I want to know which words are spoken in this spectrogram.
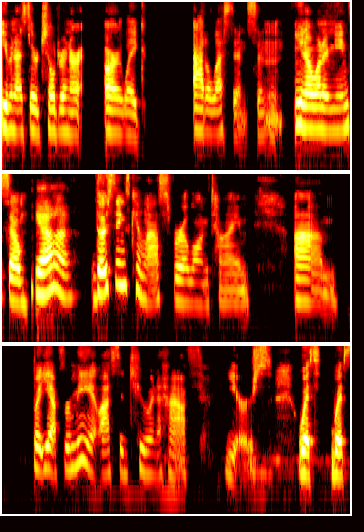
even as their children are are like adolescence and you know what I mean? So yeah, those things can last for a long time. Um, but yeah, for me, it lasted two and a half years with with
